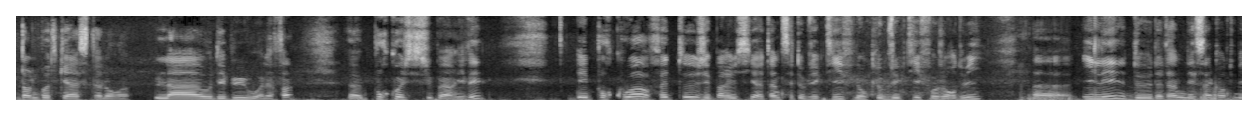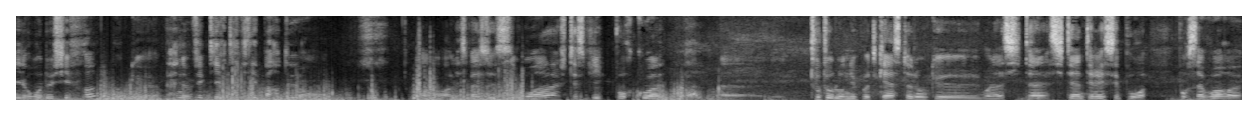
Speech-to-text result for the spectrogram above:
dans le podcast, alors euh, là au début ou à la fin, euh, pourquoi j'y suis pas arrivé et pourquoi en fait j'ai pas réussi à atteindre cet objectif. Donc l'objectif aujourd'hui, euh, il est d'atteindre les 50 000 euros de chiffre, donc un objectif divisé par deux en, en, l'espace de six mois. Je t'explique pourquoi tout au long du podcast. Donc voilà, si tu si es intéressé pour, pour savoir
